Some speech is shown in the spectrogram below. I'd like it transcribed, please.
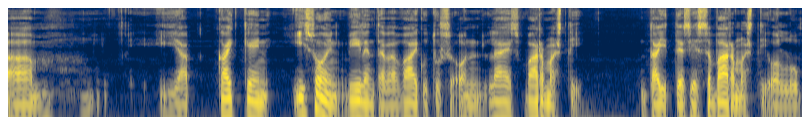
ähm, ja kaikkein isoin viilentävä vaikutus on lähes varmasti tai itse asiassa varmasti ollut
